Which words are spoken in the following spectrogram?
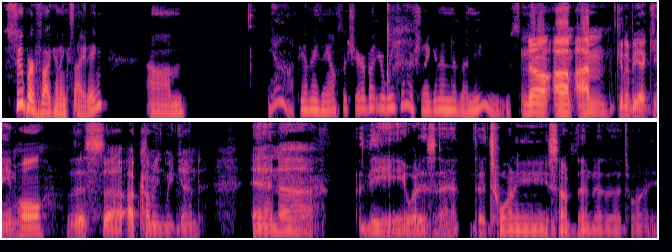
super fucking exciting. Um yeah, do you have anything else to share about your weekend or should I get into the news? No, um, I'm gonna be at Gamehole this uh, upcoming weekend, and uh, the what is that? The twenty something to the 20,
